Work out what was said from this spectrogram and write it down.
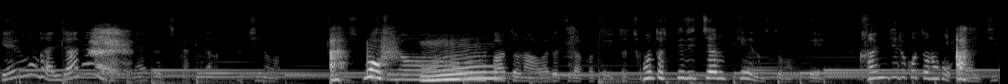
ゲームがいらないんだよね、どっちかってうちの。あ、もう、うちのパートナーはどちらかというと、本当スピリチュアル系の人って感じることの方が大事っ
